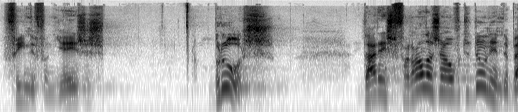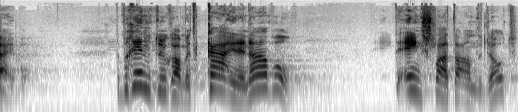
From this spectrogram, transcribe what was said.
Vrienden van Jezus, broers, daar is van alles over te doen in de Bijbel. Het begint natuurlijk al met Kain en Abel. De een slaat de ander dood.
